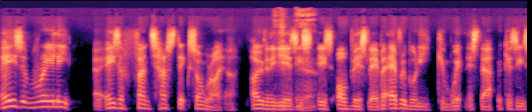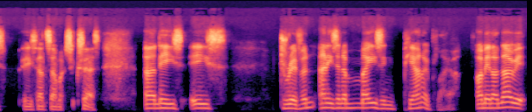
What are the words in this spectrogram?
he's a really uh, Uh, he's a fantastic songwriter over the years he's, yeah. he's obviously but everybody can witness that because he's he's had so much success and he's he's driven and he's an amazing piano player i mean i know it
